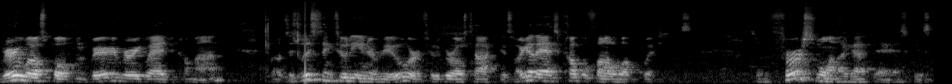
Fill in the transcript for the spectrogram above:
very well spoken, very, very glad you come on. Uh, just listening to the interview or to the girls talk to you. So I got to ask a couple follow up questions. So the first one I got to ask is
